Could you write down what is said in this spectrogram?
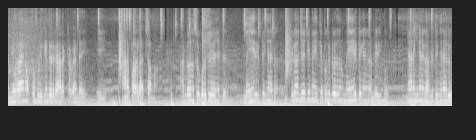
അഞ്ഞൂറായിരം ഒപ്പം പിടിക്കേണ്ട ഒരു ക്യാരക്ടർ വേണ്ടേ? ഈ ആനപ്പാറയിലെ അച്ചാമ്മ. അഡ്വാൻസ് കൊടുത്തു കഴിഞ്ഞിട്ട് നേരിട്ട് ഇങ്ങനെ ഫിലോം ചേച്ചി മേക്കപ്പ് കിട്ടി വരുന്നത് നേരിട്ട് ഇങ്ങനെ കണ്ടു കഴിയുമ്പോൾ ഞാൻ ഇങ്ങനെ കണ്ടിട്ട് ഇങ്ങനെ ഒരു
